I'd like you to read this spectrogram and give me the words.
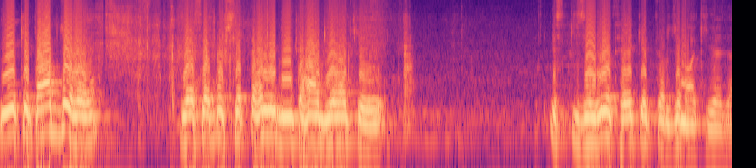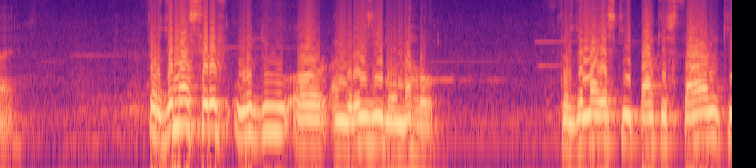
یہ کتاب جو ہے جیسے مجھ سے پہلے بھی کہا گیا کہ اس کی ضرورت ہے کہ ترجمہ کیا جائے۔ ترجمہ صرف اردو اور انگریزی میں نہ ہو، ترجمہ اس کی پاکستان کی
